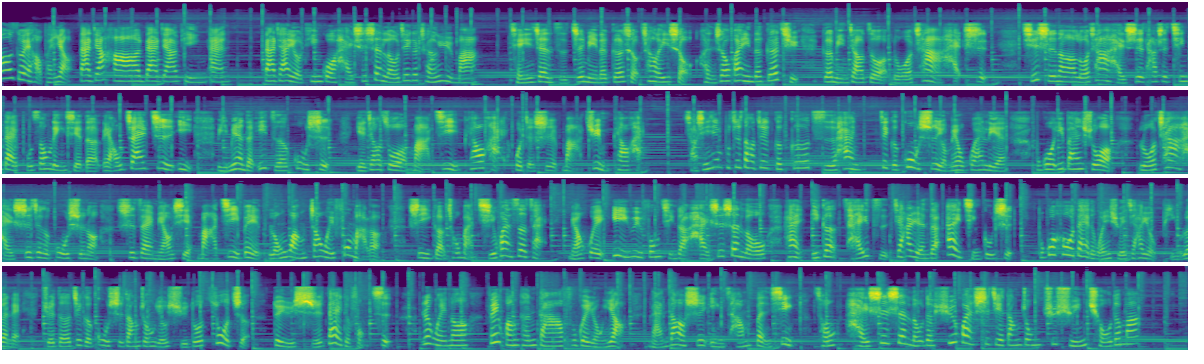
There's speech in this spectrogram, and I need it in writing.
Hello，各位好朋友，大家好，大家平安。大家有听过“海市蜃楼”这个成语吗？前一阵子，知名的歌手唱了一首很受欢迎的歌曲，歌名叫做《罗刹海市》。其实呢，《罗刹海市》它是清代蒲松龄写的《聊斋志异》里面的一则故事，也叫做“马骥漂海”或者是“马骏漂海”。小星星不知道这个歌词和这个故事有没有关联，不过一般说，罗刹海市这个故事呢，是在描写马季被龙王招为驸马了，是一个充满奇幻色彩、描绘异域风情的海市蜃楼和一个才子佳人的爱情故事。不过后代的文学家有评论呢，觉得这个故事当中有许多作者对于时代的讽刺，认为呢，飞黄腾达、富贵荣耀，难道是隐藏本性，从海市蜃楼的虚幻世界当中去寻求的吗？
